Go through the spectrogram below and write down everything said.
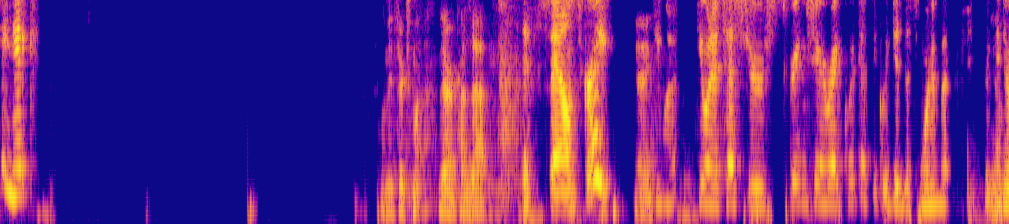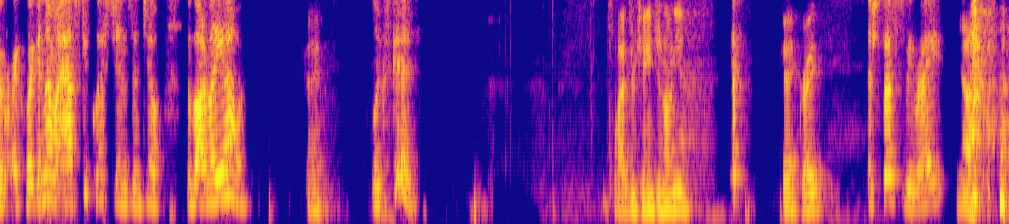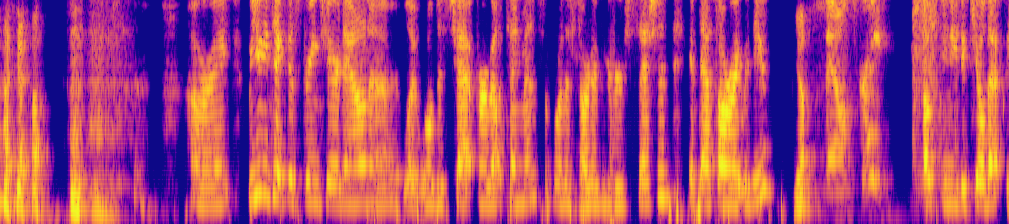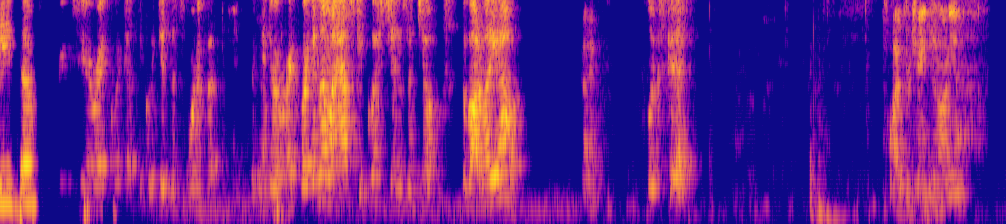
Hey, Nick. Let me fix my, there, how's that? It sounds great. Okay, Do you want, do you want to test your screen share right quick? I think we did this morning, but we can do it right quick. And then I'm gonna ask you questions until the bottom of the hour. okay. Looks good. Slides are changing on you? Yep. Okay, great. They're supposed to be, right? Yeah. Yeah. All right. Well, you can take the screen share down. Uh, we'll just chat for about 10 minutes before the start of your session, if that's all right with you. Yep, Sounds great. Oh, you need to kill that feed though. Screen share right quick. I think we did this morning, but we can do it right quick. And then I'm gonna ask you questions until the bottom of the hour. Okay. Looks good. slides are changing on you?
